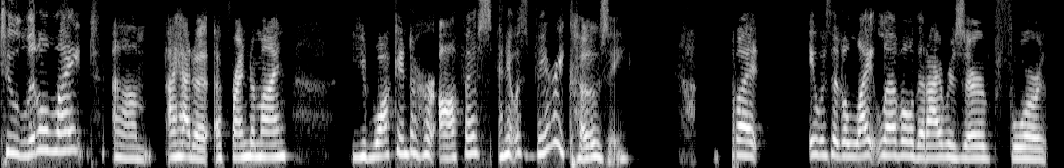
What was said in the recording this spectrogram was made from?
Too little light um, i had a, a friend of mine you'd walk into her office and it was very cozy but it was at a light level that i reserved for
